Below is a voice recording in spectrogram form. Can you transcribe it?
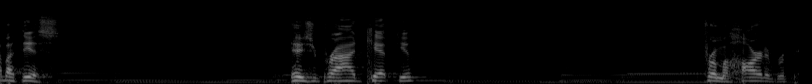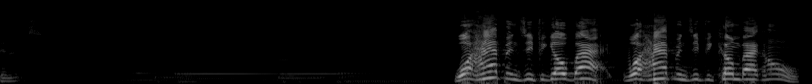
How about this? Has your pride kept you from a heart of repentance? What happens if you go back? What happens if you come back home?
